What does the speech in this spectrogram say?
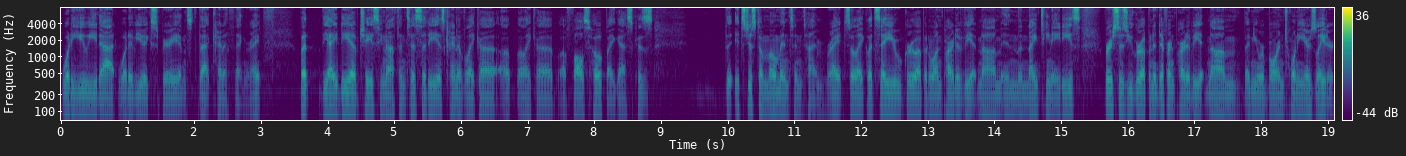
what do you eat at, what have you experienced, that kind of thing, right? But the idea of chasing authenticity is kind of like a, a like a, a false hope, I guess, because it's just a moment in time, right? So, like, let's say you grew up in one part of Vietnam in the 1980s versus you grew up in a different part of Vietnam and you were born 20 years later.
